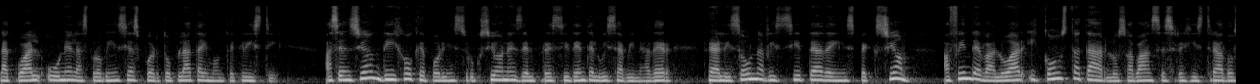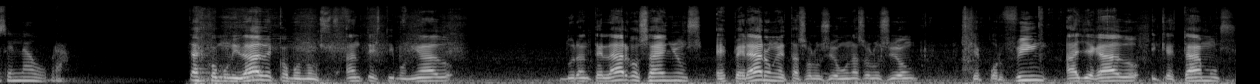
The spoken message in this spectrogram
la cual une las provincias Puerto Plata y Montecristi. Ascensión dijo que por instrucciones del presidente Luis Abinader realizó una visita de inspección a fin de evaluar y constatar los avances registrados en la obra. Estas comunidades, como nos han testimoniado, durante largos años esperaron esta solución, una solución que por fin ha llegado y que estamos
